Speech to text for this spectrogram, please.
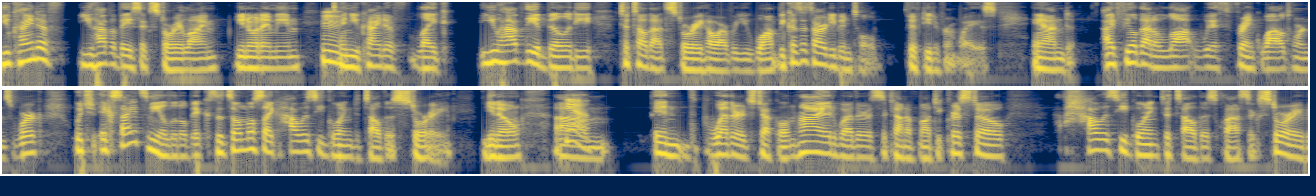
you kind of you have a basic storyline, you know what I mean? Mm. And you kind of like you have the ability to tell that story however you want because it's already been told 50 different ways. And I feel that a lot with Frank Wildhorn's work, which excites me a little bit because it's almost like how is he going to tell this story? You know, Yeah. um, in whether it's Jekyll and Hyde, whether it's the Count of Monte Cristo, how is he going to tell this classic story?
